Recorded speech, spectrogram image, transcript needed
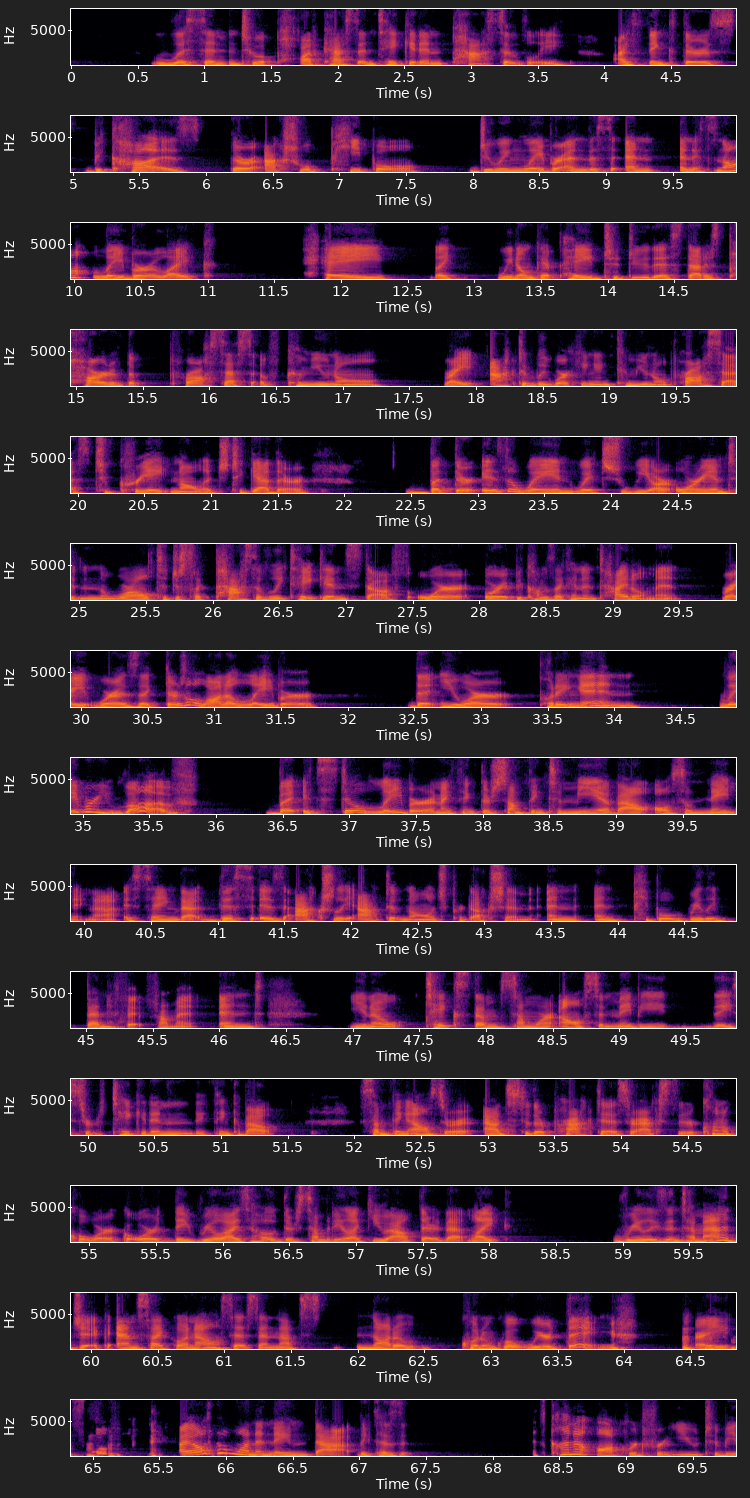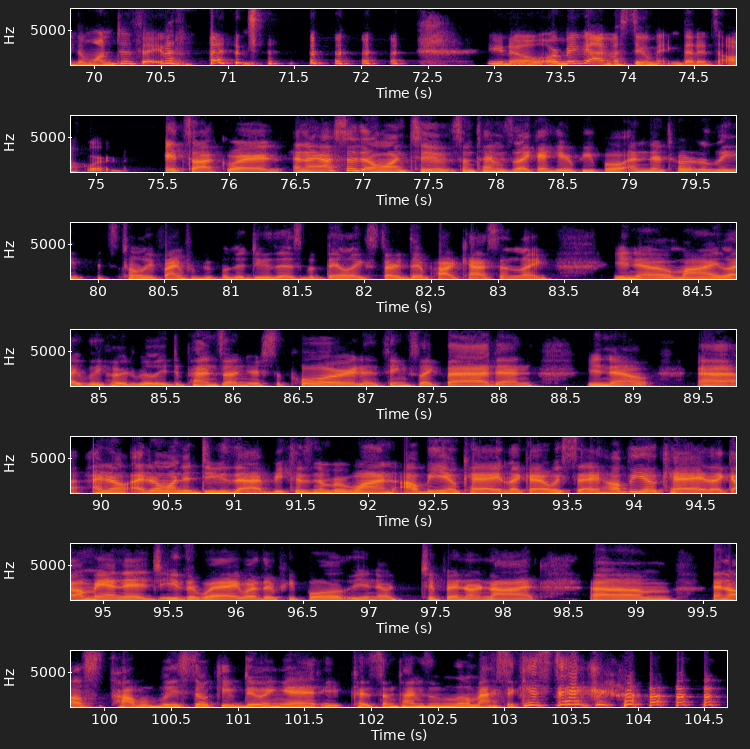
listen to a podcast and take it in passively. I think there's because there are actual people doing labor and this and and it's not labor like hey like we don't get paid to do this. That is part of the process of communal right? Actively working in communal process to create knowledge together. But there is a way in which we are oriented in the world to just like passively take in stuff or or it becomes like an entitlement right? Whereas like there's a lot of labor that you are putting in labor you love but it's still labor. And i think there's something to me about also naming that is saying that this is actually active knowledge production and and people really benefit from it and you know takes them somewhere else. And maybe they sort of take it in and they think about something else or adds to their practice or adds to their clinical work or they realize oh there's somebody like you out there that like really is into magic and psychoanalysis and that's not a quote unquote weird thing right? so I also want to name that because it's kind of awkward for you to be the one to say that. you know, or maybe I'm assuming that it's awkward. It's awkward. And I also don't want to sometimes like I hear people and they're totally it's totally fine for people to do this, but they like start their podcast and like you know, my livelihood really depends on your support and things like that. And, you know, uh, I don't I don't want to do that because number one, I'll be okay. Like I always say, I'll be okay. Like I'll manage either way, whether people, you know, chip in or not. Um, and I'll probably still keep doing it because sometimes I'm a little masochistic.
